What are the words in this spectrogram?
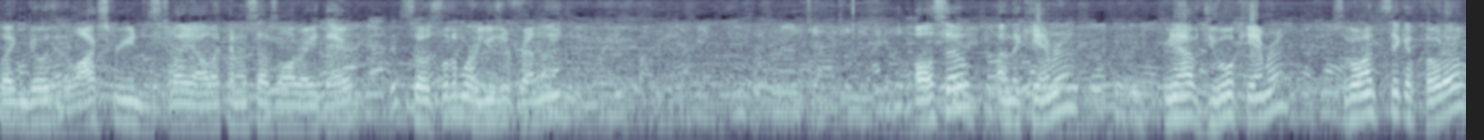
so I can go through the lock screen, display, all that kind of stuff's all right there. So it's a little more user friendly. Also, on the camera, we now have dual camera. So if I want to take a photo,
